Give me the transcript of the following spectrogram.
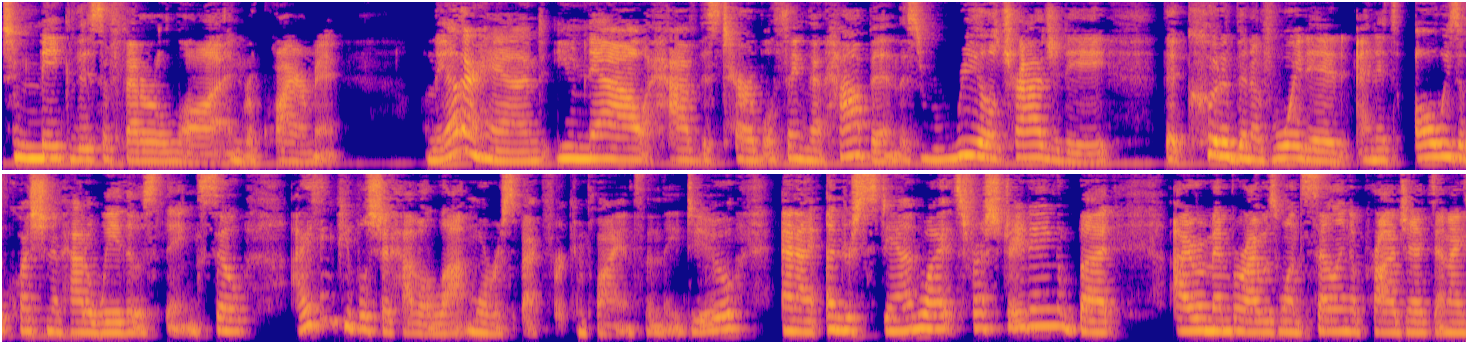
to make this a federal law and requirement. On the other hand, you now have this terrible thing that happened, this real tragedy that could have been avoided. And it's always a question of how to weigh those things. So I think people should have a lot more respect for compliance than they do. And I understand why it's frustrating, but I remember I was once selling a project and I,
